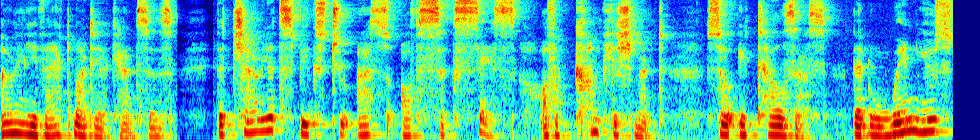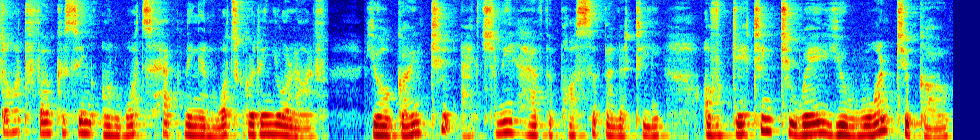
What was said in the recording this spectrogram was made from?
only that, my dear Cancers, the chariot speaks to us of success, of accomplishment. So it tells us that when you start focusing on what's happening and what's good in your life, you're going to actually have the possibility of getting to where you want to go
